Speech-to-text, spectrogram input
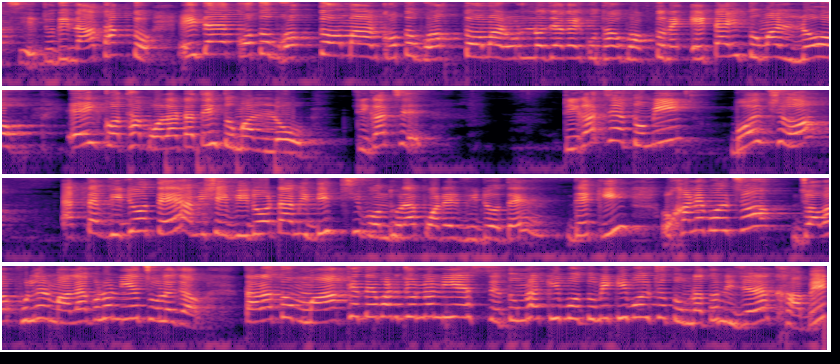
আছে। যদি না থাকতো, এই দেখ কত ভক্ত আমার, কত ভক্ত আমার, অন্য জায়গায় কোথাও ভক্ত নেই, এটাই তোমার লোভ। এই কথা বলাটাতেই তোমার লোভ, ঠিক আছে? ঠিক আছে, তুমি বলছো, একটা ভিডিওতে, আমি সেই ভিডিওটা আমি দিচ্ছি বন্ধুরা পরের ভিডিওতে, দেখি। ওখানে বলছো, জবা ফুলের মালাগুলো নিয়ে চলে যাও। তারা তো মাকে দেওয়ার জন্য নিয়ে এসছে। তোমরা কি তুমি কি বলছো? তোমরা তো নিজেরা খাবে।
